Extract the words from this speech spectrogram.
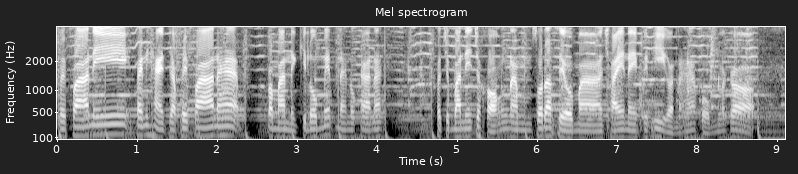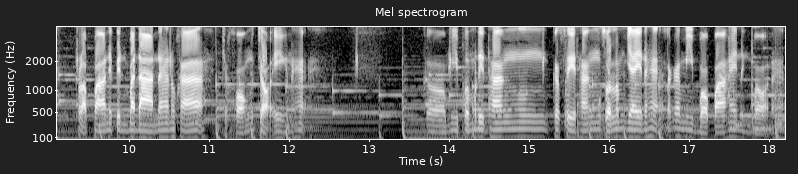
ไฟฟ้านี้แปลงนี้ห่างจากไฟฟ้านะฮะประมาณ 1 กิโลเมตรนะลูกค้านะปัจจุบันนี้เจ้าของนำโซลาเซลล์มาใช้ในพื้นที่ก่อนนะฮะผมแล้วก็ปรับปลานี่เป็นบาดาลนะฮะลูกค้าเจ้าของเจาะเองนะฮะก็มีผลผลิตทางเกษตรทางสวนลำไยนะฮะแล้วก็มีบ่อปลาให้หนึ่งบ่อนะฮะ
